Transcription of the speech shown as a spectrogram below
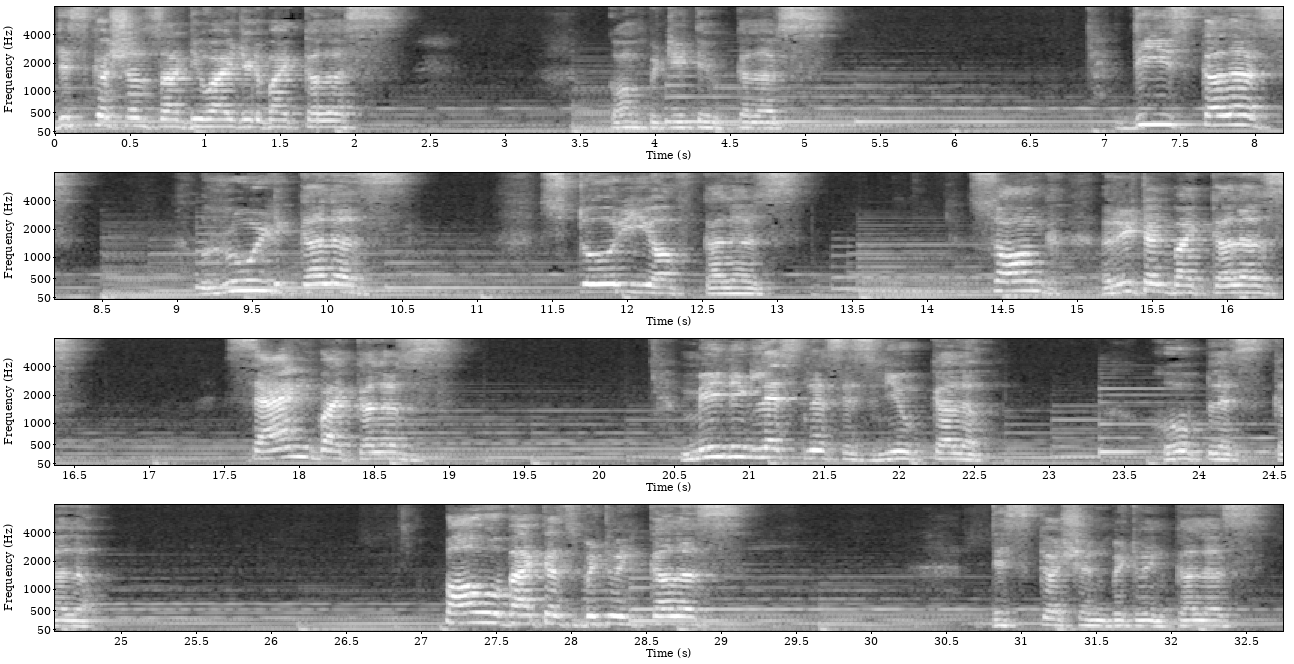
Discussions are divided by colors, competitive colors. These colors ruled colors, story of colors, song written by colors, sang by colors. Meaninglessness is new color, hopeless color. Power battles between colors, discussion between colors.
